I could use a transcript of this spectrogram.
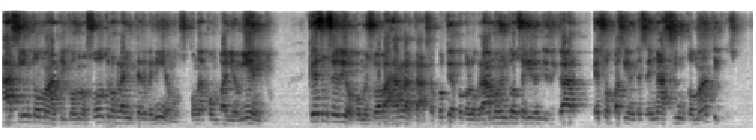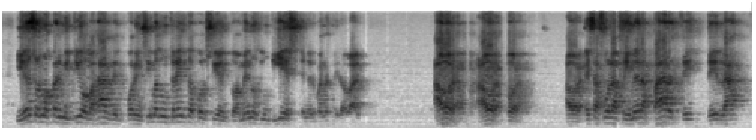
asintomáticos, nosotros la interveníamos con acompañamiento ¿Qué sucedió? Comenzó a bajar la tasa. ¿Por qué? Porque logramos entonces identificar esos pacientes en asintomáticos. Y eso nos permitió bajar de, por encima de un 30% a menos de un 10% en Hermanas Mirabal. Ahora, ahora, ahora, ahora, esa fue la primera parte de la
